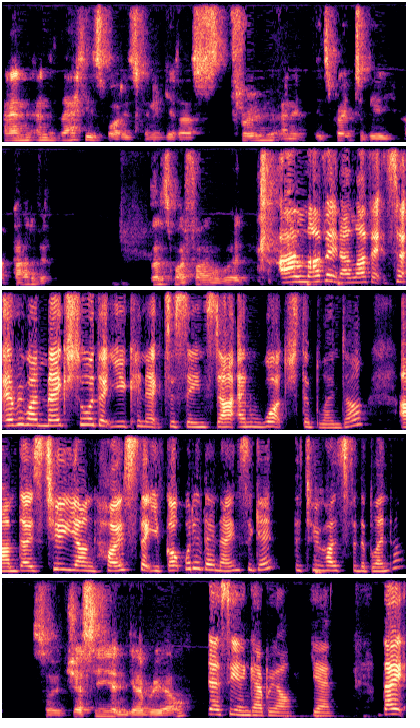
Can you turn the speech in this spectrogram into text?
And, and that is what is going to get us through. And it, it's great to be a part of it. That's my final word. I love it. I love it. So, everyone, make sure that you connect to scenestr and watch the Blender. Um, those two young hosts that you've got, what are their names again? The two hosts for the Blender? So, Jesse and Gabrielle. Jesse and Gabrielle, yeah. They,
